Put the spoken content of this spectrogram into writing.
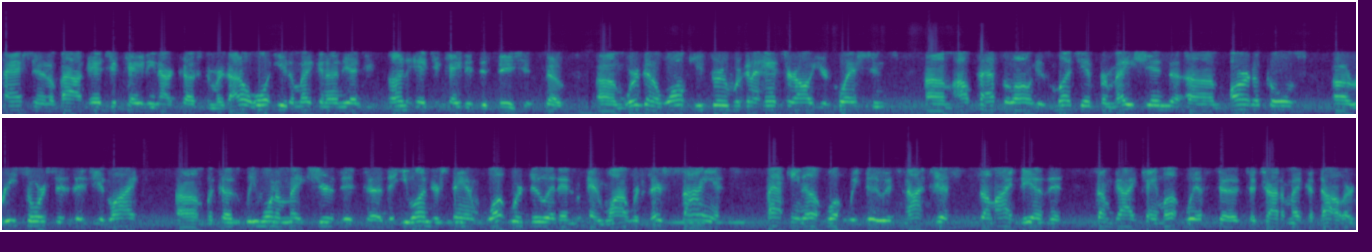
passionate about educating our customers. I don't want you to make an unedu- uneducated decision. So um, we're going to walk you through. We're going to answer all your questions. Um, I'll pass along as much information, um, articles, uh, resources as you'd like, um, because we want to make sure that uh, that you understand what we're doing and, and why we're. There's science backing up what we do. It's not just some idea that some guy came up with to, to try to make a dollar.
